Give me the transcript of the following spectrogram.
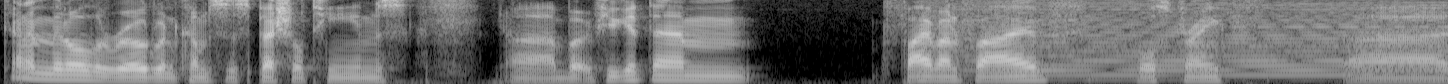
kind of middle of the road when it comes to special teams. Uh, but if you get them five on five, full strength, uh,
